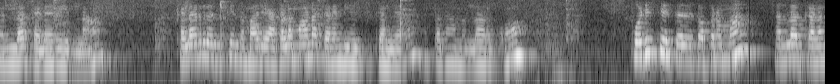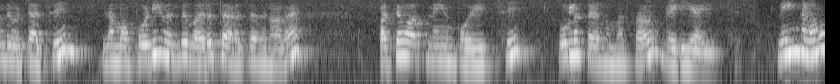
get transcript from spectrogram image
நல்லா கிளறிடலாம். கிளறதுக்கு இந்த மாதிரி அகலமான கரண்டி வச்சுக்கோங்க. அப்போ தான் நல்லாயிருக்கும் பொடி சேர்த்ததுக்கப்புறமா நல்லா கலந்து விட்டாச்சு. நம்ம பொடி வந்து வறுத்து அரைச்சதுனால பச்சை வாசனையும் போயிடுச்சு. உருளைக்கிழங்கு மசால் ரெடி ஆயிடுச்சு. நீங்களும்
